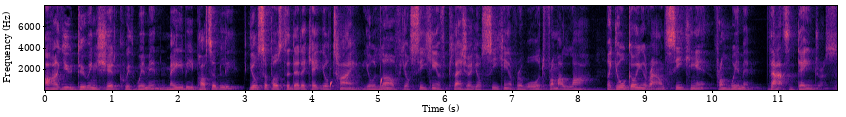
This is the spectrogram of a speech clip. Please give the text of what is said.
are you doing shirk with women? Maybe, possibly? You're supposed to dedicate your time, your love, your seeking of pleasure, your seeking of reward from Allah, but you're going around seeking it from women. That's dangerous.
